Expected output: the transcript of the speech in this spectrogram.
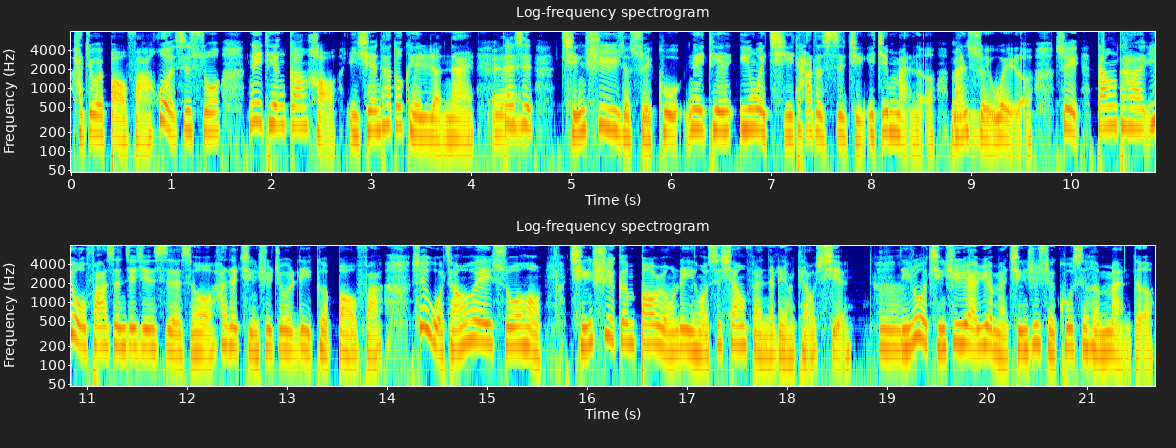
他就会爆发，或者是说那天刚好以前他都可以忍耐，但是情绪的水库那天因为其他的事情已经满了，满水位了，所以当他又发生这件事的时候，他的情绪就会立刻爆发。所以我常会说哈，情绪跟包容力哈是相反的两条线。嗯你如果情绪越来越满，情绪水库是很满的，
